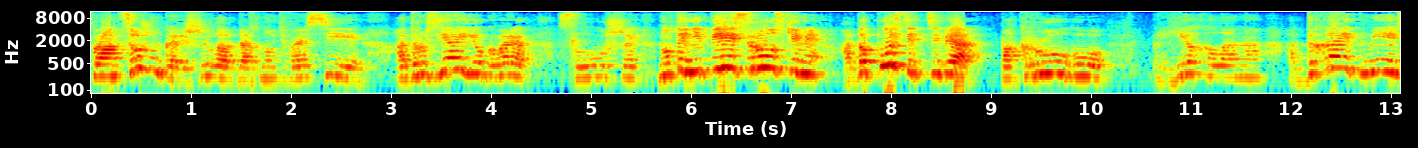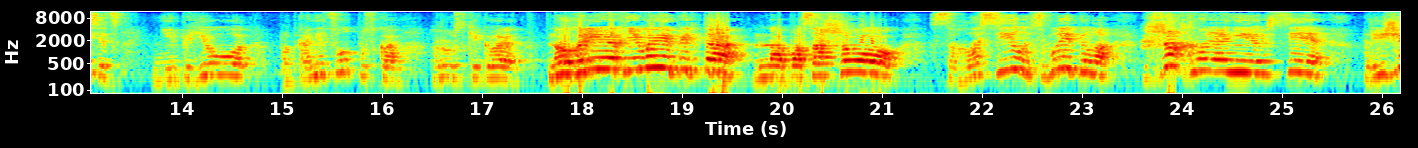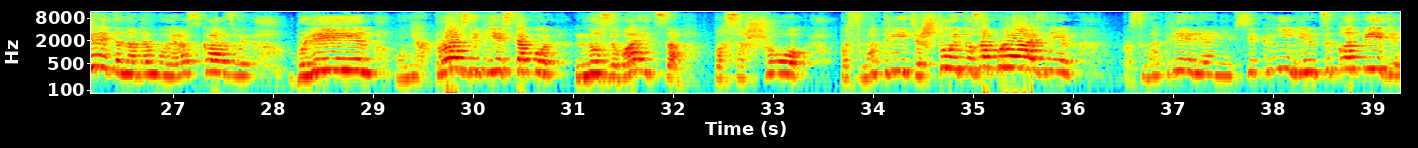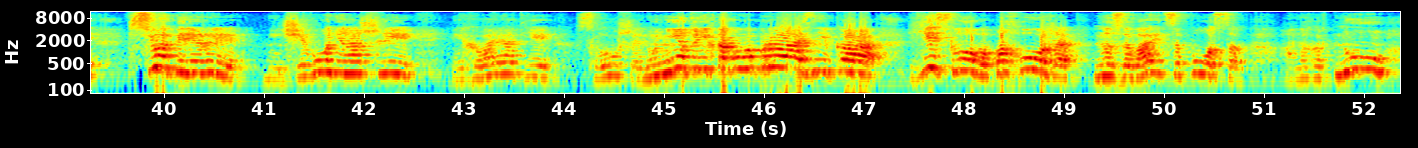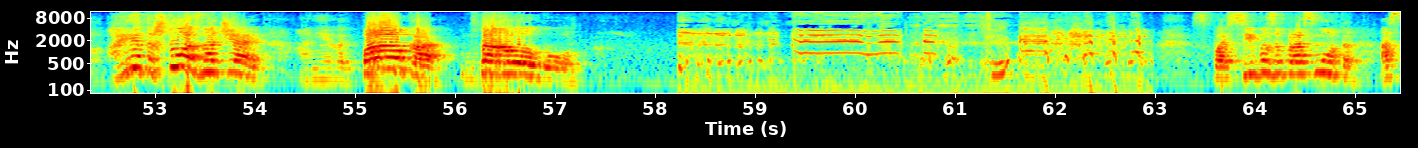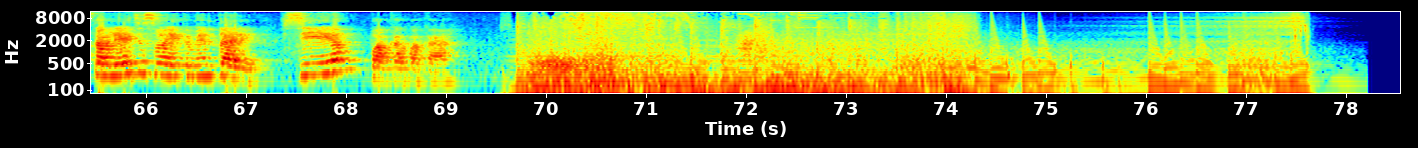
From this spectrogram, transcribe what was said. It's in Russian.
Француженка решила отдохнуть в России, а друзья ее говорят, слушай, ну ты не пей с русскими, а допустит тебя по кругу. Приехала она, отдыхает месяц, не пьет. Под конец отпуска русские говорят, но грех не выпить-то на пасашок. Согласилась, выпила, жахнули они ее все. Приезжает она домой и рассказывает, блин, у них праздник есть такой, называется пасашок. Посмотрите, что это за праздник? Посмотрели они все книги, энциклопедии, все перерыли, ничего не нашли. И говорят ей, слушай, ну нет у них такого праздника. Есть слово похоже, называется посох. Она говорит, ну, а это что означает? Они говорят, палка в дорогу. Спасибо за просмотр. Оставляйте свои комментарии. Всем пока-пока.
